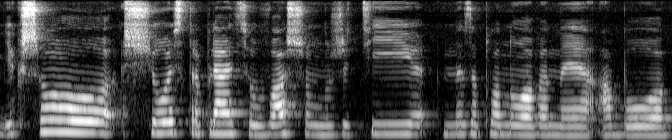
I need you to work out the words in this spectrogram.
Якщо щось трапляється у вашому житті незаплановане або,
